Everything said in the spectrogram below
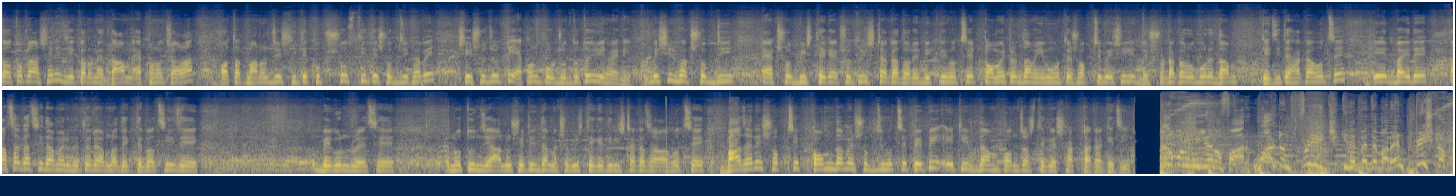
ততটা আসেনি, যে কারণে দাম এখনও চড়া। অর্থাৎ মানুষ যে শীতে খুব স্বস্তিতে সবজি খাবে, সেই সুযোগটি এখন পর্যন্ত তৈরি হয়নি। বেশিরভাগ সবজি একশো বিশ থেকে একশো ত্রিশ টাকা দরে বিক্রি হচ্ছে। টমেটোর দাম এই মুহূর্তে সবচেয়ে বেশি, দেড়শো টাকার উপরে দাম কেজিতে হাঁকা হচ্ছে। এর বাইরে কাছাকাছি দামের ভেতরে আমরা দেখতে পাচ্ছি যে বেগুন রয়েছে নতুন যে আলু সেটির দাম একশো বিশ থেকে তিরিশ টাকা চাওয়া হচ্ছে। বাজারে সবচেয়ে কম দামের সবজি হচ্ছে পেঁপে এটির দাম পঞ্চাশ থেকে ষাট টাকা কেজি। Double million offer Walton fridge কিনে পেতে পারেন বিশ লক্ষ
